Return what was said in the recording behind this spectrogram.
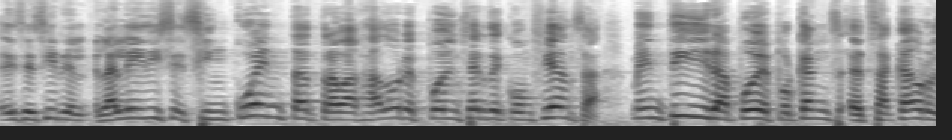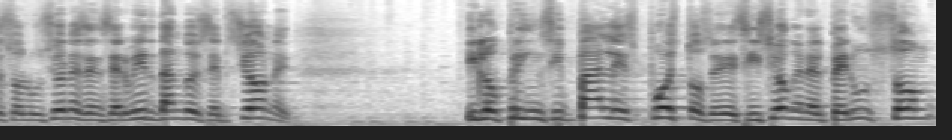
es decir, la ley dice 50 trabajadores pueden ser de confianza. Mentira, pues, porque han sacado resoluciones en servir dando excepciones. Y los principales puestos de decisión en el Perú son,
